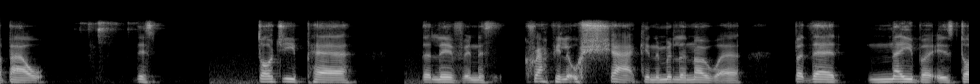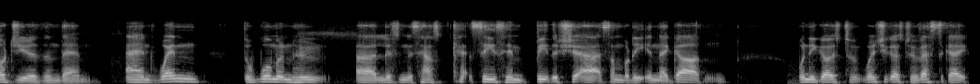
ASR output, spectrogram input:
about this dodgy pair that live in this crappy little shack in the middle of nowhere, but their neighbor is dodgier than them. And when the woman who uh, lives in this house sees him beat the shit out of somebody in their garden, when he goes to when she goes to investigate,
